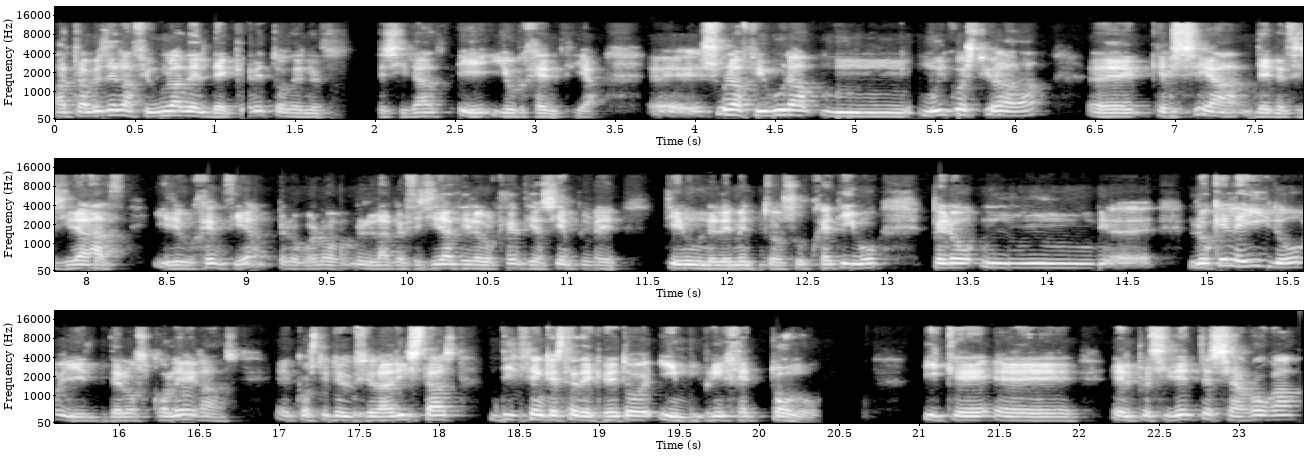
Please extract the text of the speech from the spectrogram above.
a través de la figura del decreto de necesidad y, urgencia. Eh, es una figura mm, muy cuestionada, eh, que sea de necesidad y de urgencia, pero bueno, la necesidad y la urgencia siempre tiene un elemento subjetivo, pero mm, eh, lo que he leído y de los colegas constitucionalistas dicen que este decreto infringe todo y que el presidente se arroga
